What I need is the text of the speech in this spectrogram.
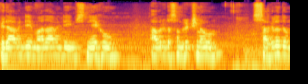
പിതാവിന്റെയും മാതാവിന്റെയും സ്നേഹവും അവരുടെ സംരക്ഷണവും സകലതും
